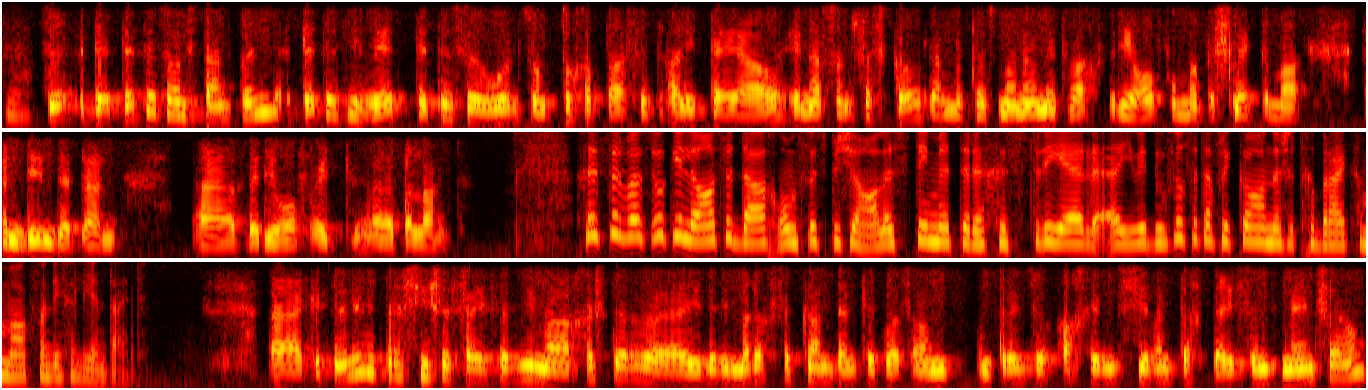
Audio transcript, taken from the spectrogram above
Ja. So dit dit is ons standpunt, dit is die wet, dit is hoe ons hom toegepas het al die tye al en as ons verskil dan moet ons maar nou net wag vir die hof om 'n besluit te maak indien dit dan eh uh, by die hof uit uh, beland. Gister was ook die laaste dag om vir spesiale stemme te registreer. Uh, jy weet hoeveel Suid-Afrikaners het gebruik gemaak van die geleentheid? Uh, ek het nou nie die presiese syfer nie, maar gister uh, hier by die middag se kant dink ek was aan omtrent so 78000 mense al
